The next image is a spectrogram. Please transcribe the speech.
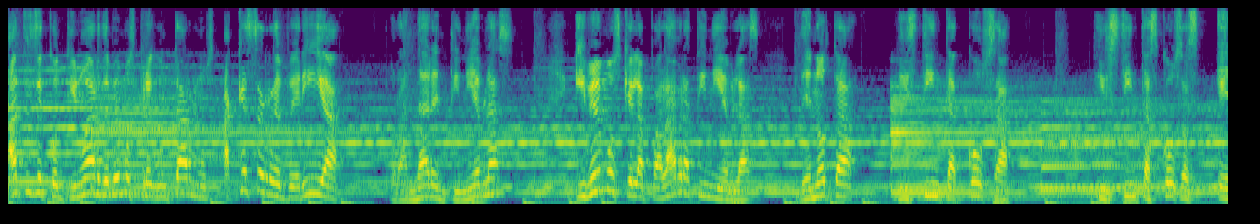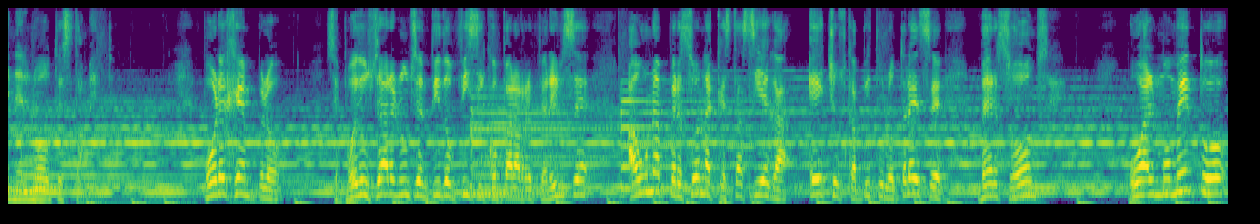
antes de continuar debemos preguntarnos a qué se refería por andar en tinieblas. Y vemos que la palabra tinieblas denota distinta cosa, distintas cosas en el Nuevo Testamento. Por ejemplo, se puede usar en un sentido físico para referirse a una persona que está ciega, Hechos capítulo 13, verso 11, o al momento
